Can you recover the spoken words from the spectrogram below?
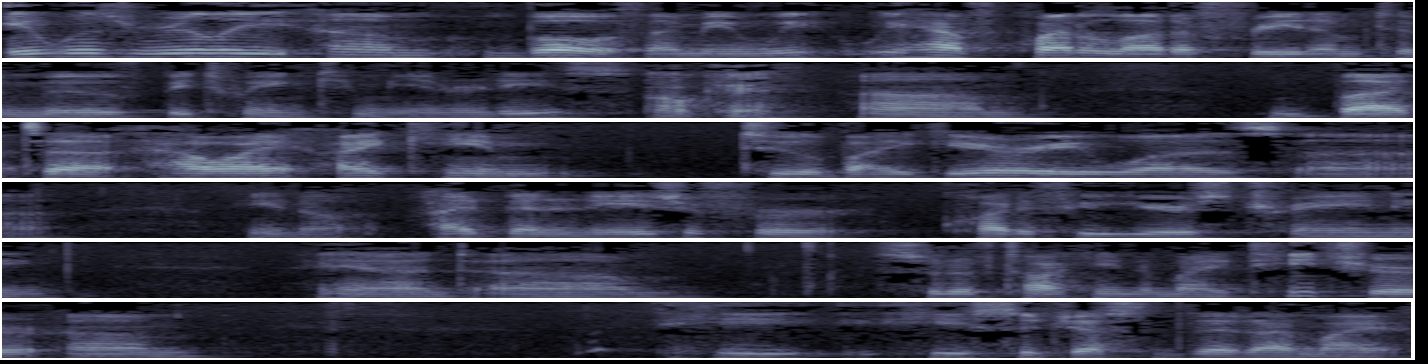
It was really um, both. I mean, we, we have quite a lot of freedom to move between communities. Okay. Um, but uh, how I, I came to Abhayagiri was, uh, you know, I'd been in Asia for quite a few years training, and um, sort of talking to my teacher, um, he he suggested that I might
